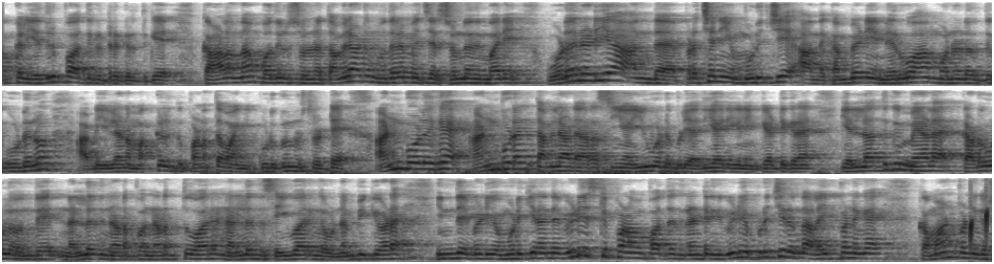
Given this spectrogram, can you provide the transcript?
மக்கள் எதிர்பார்த்துக்கிட்டு இருக்கிறதுக்கு காலம் தான் பதில் சொல்லணும். தமிழ்நாடு முதலமைச்சர் சொன்னது மாதிரி உடனடியாக அந்த பிரச்சனையை முடிச்சு அந்த கம்பெனியை நிர்வாகம் பண்ணிடுறதுக்கு விடணும். அப்படி இல்லைன்னா மக்களுக்கு பணத்தை வாங்கி கொடுக்கணும்னு சொல்லிட்டு அன்பொழுக அன்புடன் தமிழ்நாடு அரசையும் யூடபிள்யூ அதிகாரிகளையும் கேட்டுக்கிறேன். எல்லாத்துக்கும் மேலே கடவுளை வந்து நல்லது நடப்ப நடத்துவார் நல்லது செய்வாருங்க ஒரு நம்பிக்கையோட இந்த வீடியோ முடிக்கிறேன். இந்த வீடியோ ஸ்கிப் பண்ணாமல் பார்த்ததுக்கு நன்றி. இந்த வீடியோ பிடிச்சிருந்தா லைக் கமெண்ட் பண்ணுங்க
